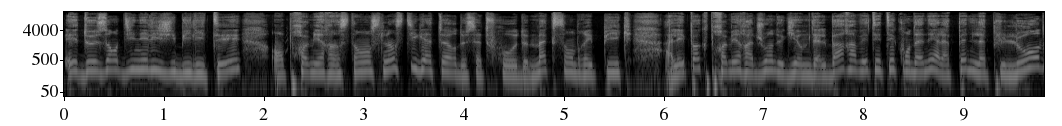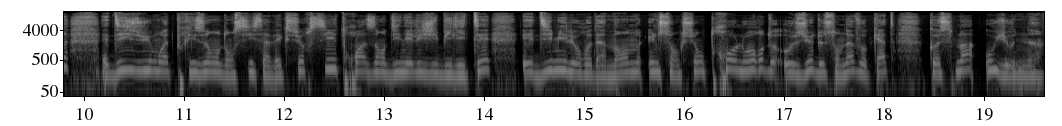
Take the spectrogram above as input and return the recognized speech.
et deux ans d'inéligibilité. En première instance, l'instigateur de cette fraude, Max-André Pic, à l'époque premier adjoint de Guillaume Delbar, avait été condamné à la peine la plus lourde, 18 mois de prison dont 6 avec sursis, 3 ans d'inéligibilité et 10 000 euros d'amende, une sanction trop lourde aux yeux de son avocate Cosma Ouyoun.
